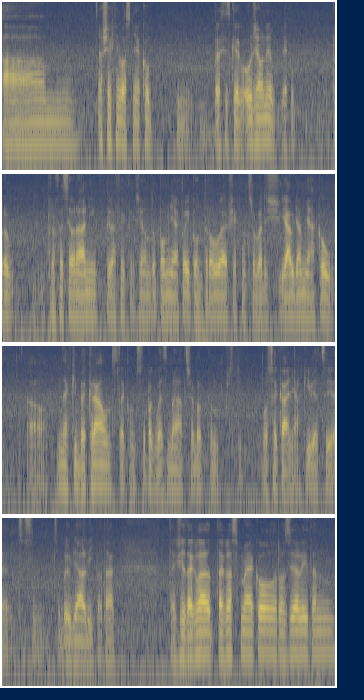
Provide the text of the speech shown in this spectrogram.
a, a všechny vlastně jako prakticky jako, že on je jako pro, profesionální grafik, takže on to po mně jako i kontroluje všechno. Třeba když já udělám nějakou, nějaký background, tak on si to pak vezme a třeba tam prostě oseká nějaké věci, co, jsem, co by udělal líp a tak. Takže takhle, takhle jsme jako rozjeli ten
